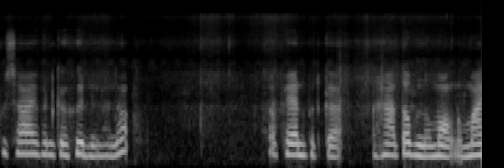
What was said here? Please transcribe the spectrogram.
ผู้ชายเพิ่นก็ขึ้นแล้วเนาะถ้าแพนเพิ่นก็หาต้มหน่อหมอกหน่อไม้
